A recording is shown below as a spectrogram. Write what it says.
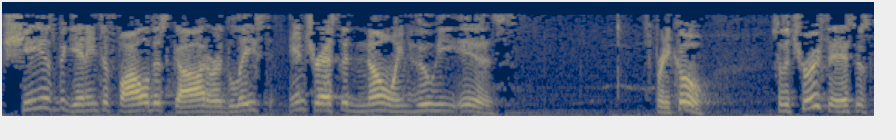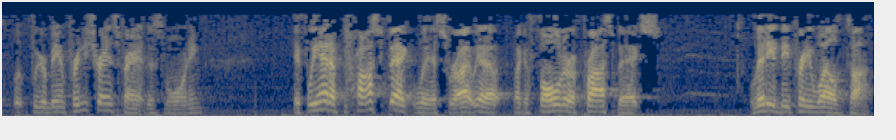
she is beginning to follow this God, or at least interested in knowing who he is. It's pretty cool. So the truth is, is if we were being pretty transparent this morning, if we had a prospect list, right, we had a, like a folder of prospects, Lydia would be pretty well at the top.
